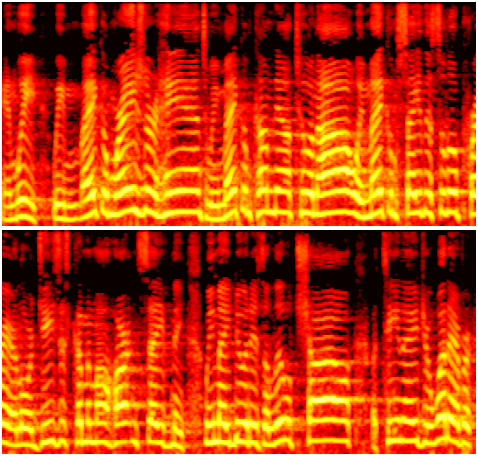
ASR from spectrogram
And we, we make them raise their hands. We make them come down to an aisle. We make them say this little prayer Lord Jesus, come in my heart and save me. We may do it as a little child, a teenager, whatever.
